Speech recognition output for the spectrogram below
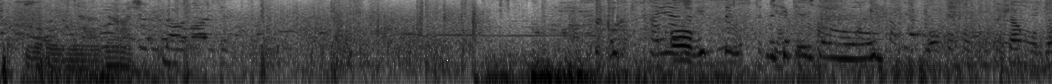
Çok güzel oyun ya mi aşkım? Hayır Of. gitsin. Ne çok heyecanlıyım. Of of of muhteşem vurdu.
